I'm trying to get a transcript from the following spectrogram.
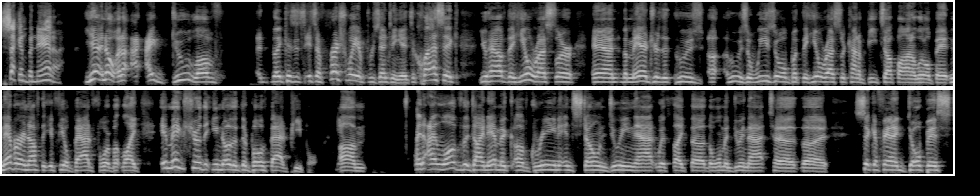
second banana. Yeah, no, and I, I do love like because it's it's a fresh way of presenting it. It's a classic. You have the heel wrestler and the manager that who's uh, who is a weasel, but the heel wrestler kind of beats up on a little bit. Never enough that you feel bad for, but like it makes sure that you know that they're both bad people. Yes. Um, and I love the dynamic of Green and Stone doing that with like the the woman doing that to the sycophantic dopest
